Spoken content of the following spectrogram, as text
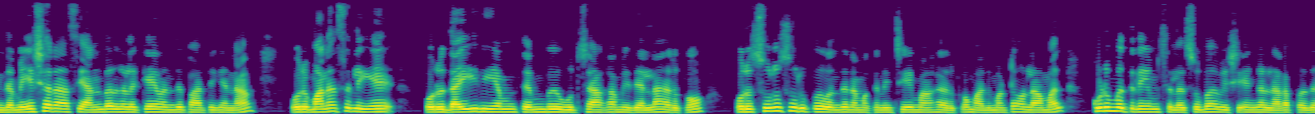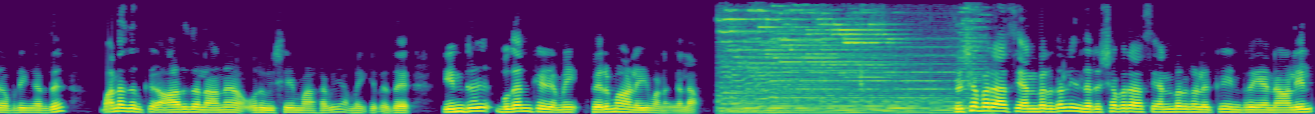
இந்த மேஷராசி அன்பர்களுக்கே வந்து பார்த்தீங்கன்னா ஒரு மனசுலேயே ஒரு தைரியம் தெம்பு உற்சாகம் இதெல்லாம் இருக்கும். ஒரு சுறுசுறுப்பு வந்து நமக்கு நிச்சயமாக இருக்கும். அது மட்டும் இல்லாமல் குடும்பத்திலையும் சில சுப விஷயங்கள் நடப்பது அப்படிங்கிறது மனதிற்கு ஆறுதலான ஒரு விஷயமாகவே அமைகிறது. இன்று புதன்கிழமை பெருமாளை வணங்கலாம். ரிஷபராசி அன்பர்கள் இந்த ரிஷபராசி அன்பர்களுக்கு இன்றைய நாளில்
